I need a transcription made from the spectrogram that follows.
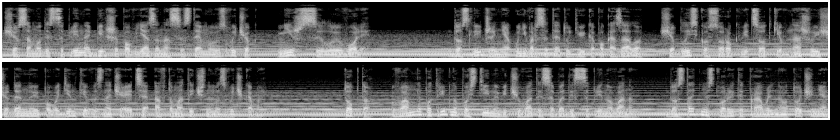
що самодисципліна більше пов'язана з системою звичок, ніж з силою волі. Дослідження університету Дюйка показало, що близько 40% нашої щоденної поведінки визначається автоматичними звичками. Тобто, вам не потрібно постійно відчувати себе дисциплінованим, достатньо створити правильне оточення,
